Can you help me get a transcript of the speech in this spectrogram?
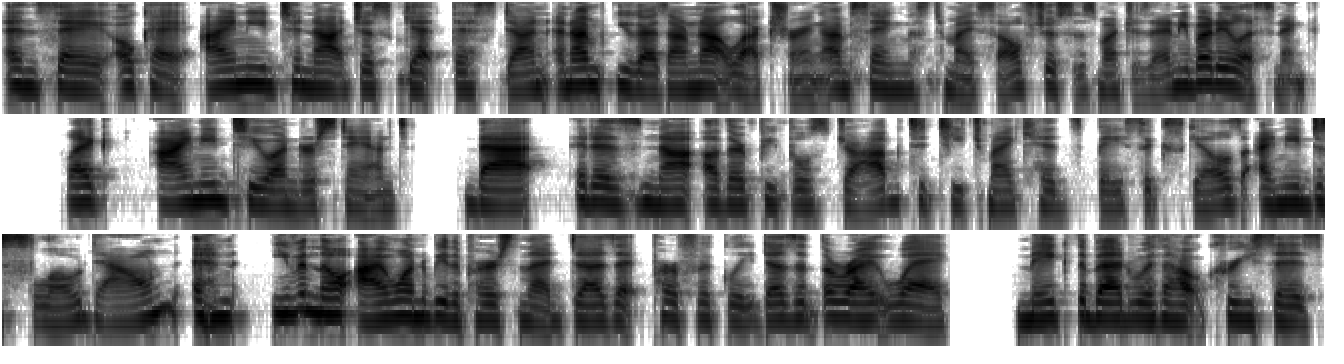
and say, okay, I need to not just get this done. And I'm, you guys, I'm not lecturing. I'm saying this to myself just as much as anybody listening. Like, I need to understand that it is not other people's job to teach my kids basic skills. I need to slow down. And even though I want to be the person that does it perfectly, does it the right way, make the bed without creases,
